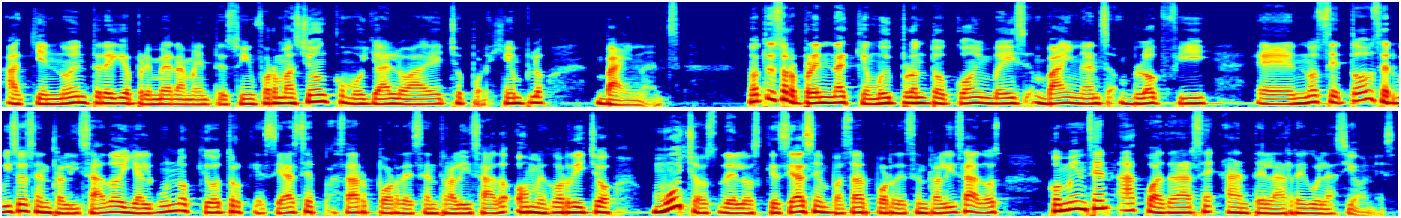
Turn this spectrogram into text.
a quien no entregue primeramente su información, como ya lo ha hecho, por ejemplo, Binance. No te sorprenda que muy pronto Coinbase, Binance, BlockFi, eh, no sé, todo servicio centralizado y alguno que otro que se hace pasar por descentralizado, o mejor dicho, muchos de los que se hacen pasar por descentralizados, comiencen a cuadrarse ante las regulaciones.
